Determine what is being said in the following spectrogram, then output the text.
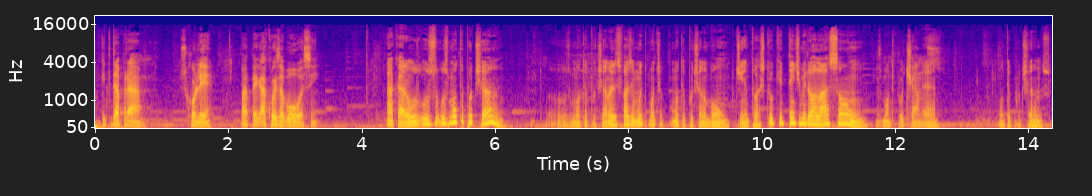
O que, que dá para escolher para pegar coisa boa assim? Ah, cara, os, os Montepulciano, os Montepulciano, eles fazem muito Monte, Montepulciano bom tinto. Acho que o que tem de melhor lá são os Montepulcianos. É, Montepulcianos.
